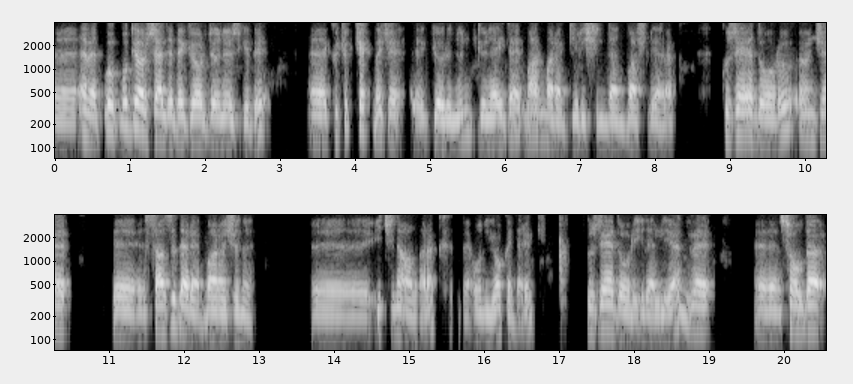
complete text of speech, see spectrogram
Ee, evet, bu, bu görselde de gördüğünüz gibi e, Küçükçekmece e, Gölü'nün güneyde Marmara girişinden başlayarak kuzeye doğru önce e, Sazlıdere Barajı'nı e, içine alarak ve onu yok ederek kuzeye doğru ilerleyen ve e, solda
